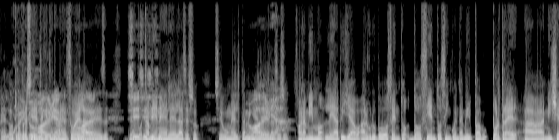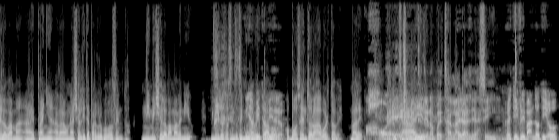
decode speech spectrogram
El otro presidente que tiene mía, Venezuela. es- Sí, pues sí, también sí, sí. él es el asesor. Según él, también él es el mía. asesor. Ahora mismo le ha pillado al grupo Vocento 250.000 pavos por traer a Michelle Obama a España a dar una charlita para el grupo Vocento. Ni Michelle Obama ha venido, ni los Ni han 250.000 visto el pavos. Vocento los ha vuelto a ver, ¿vale? Joder, Está chaval, ahí. tío, no puede estar en la Pero- calle así. Pero estoy flipando, tío.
